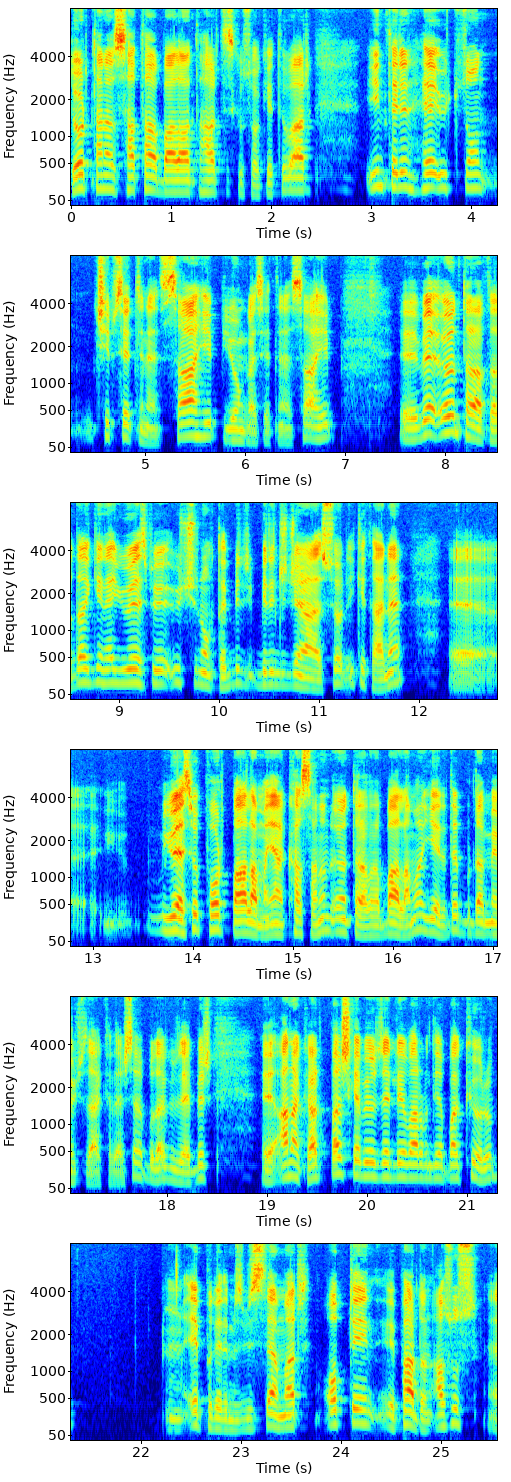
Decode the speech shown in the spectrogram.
4 tane SATA bağlantı hard disk soketi var. Intel'in H310 chipsetine sahip, Yonga setine sahip. E, ve ön tarafta da yine USB 3.1 birinci jenerasyon iki tane e, USB port bağlama yani kasanın ön tarafına bağlama yeri de burada mevcut arkadaşlar. Bu da güzel bir e, anakart. Başka bir özelliği var mı diye bakıyorum. Hmm, Apple dediğimiz bir sistem var. Optane, e, pardon Asus e,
